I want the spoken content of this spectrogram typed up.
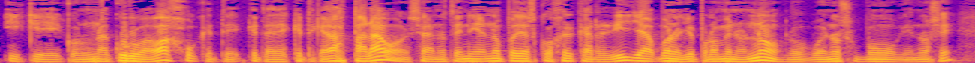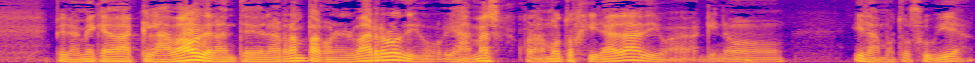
y que con una curva abajo que te, que te, que te quedas parado. O sea, no tenía, no podías coger carrerilla. Bueno, yo por lo menos no. Lo bueno supongo que no sé. Pero me quedaba clavado delante de la rampa con el barro. Digo, y además con la moto girada, digo, aquí no. Y la moto subía.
